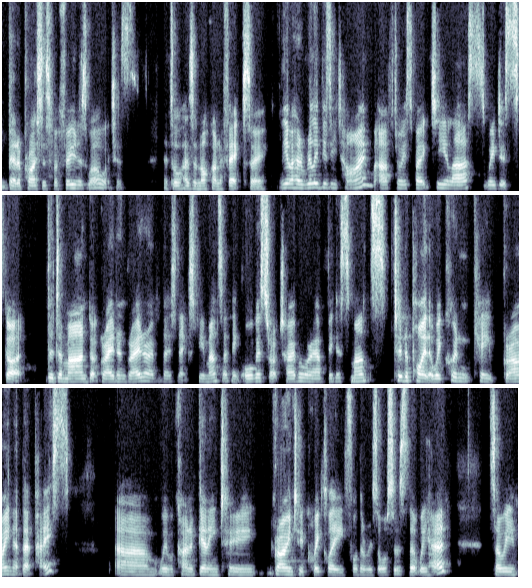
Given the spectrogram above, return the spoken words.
better prices for food as well, which is it all has a knock-on effect. So yeah, we had a really busy time after we spoke to you last. We just got the demand got greater and greater over those next few months. I think August or October were our biggest months to the point that we couldn't keep growing at that pace. Um, we were kind of getting to growing too quickly for the resources that we had. So we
